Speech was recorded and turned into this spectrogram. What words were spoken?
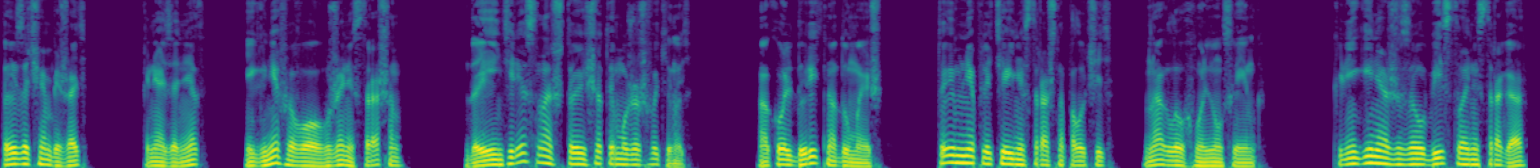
то и зачем бежать? Князя нет, и гнев его уже не страшен. Да и интересно, что еще ты можешь выкинуть. А коль дурить надумаешь, то и мне плетей не страшно получить, — нагло ухмыльнулся Инг. Княгиня же за убийство не строга.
